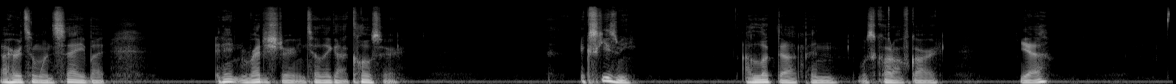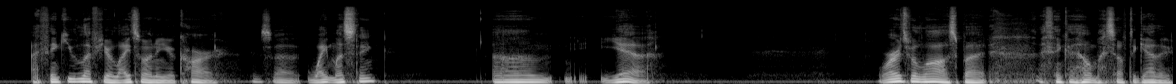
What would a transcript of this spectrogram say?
I heard someone say, but it didn't register until they got closer. Excuse me. I looked up and was caught off guard. Yeah? I think you left your lights on in your car. It's a white Mustang? Um, yeah. Words were lost, but I think I held myself together.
